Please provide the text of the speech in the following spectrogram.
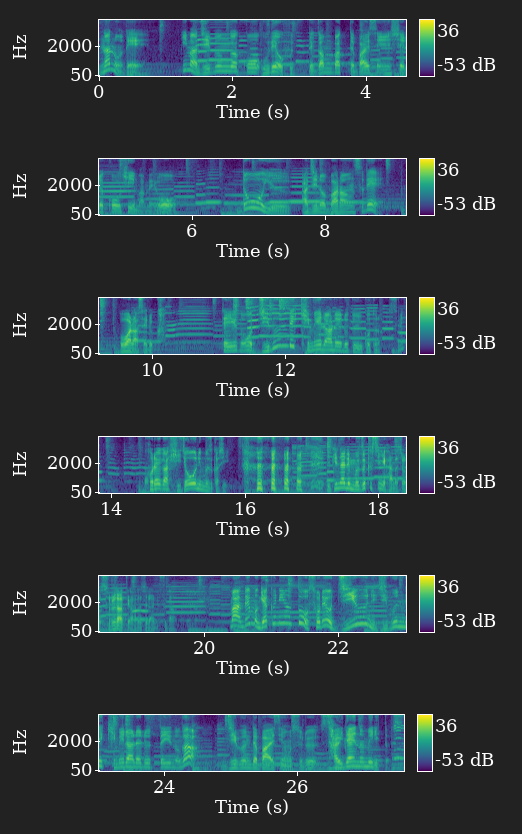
なので今自分がこう腕を振って頑張って焙煎してるコーヒー豆をどういう味のバランスで終わらせるかっていうのを自分で決められるということなんですね。これが非常に難しい。いきなり難しい話をするなという話なんですが。まあでも逆に言うとそれを自由に自分で決められるっていうのが自分で焙煎をする最大のメリットです。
